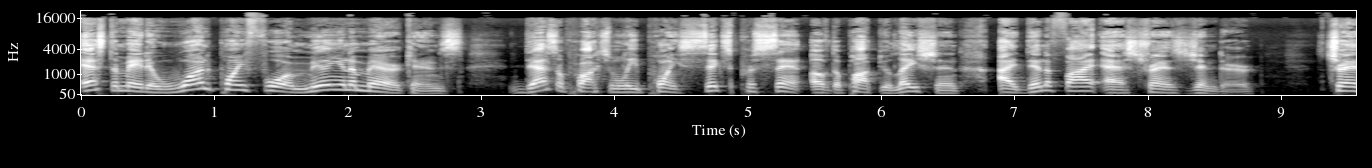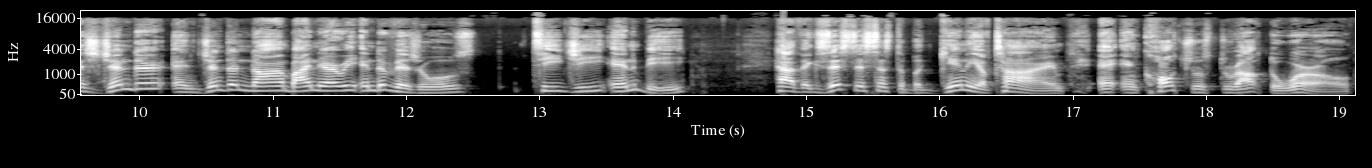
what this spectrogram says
estimated 1.4 million Americans, that's approximately 0.6% of the population, identify as transgender. Transgender and gender non binary individuals, TGNB, have existed since the beginning of time and in cultures throughout the world.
